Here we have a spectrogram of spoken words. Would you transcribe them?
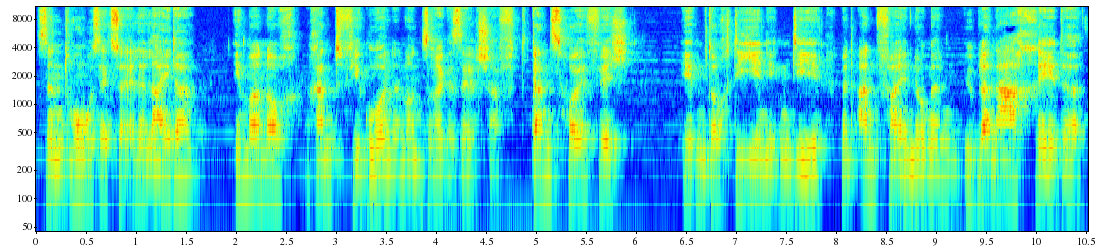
sind Homosexuelle leider immer noch Randfiguren in unserer Gesellschaft. Ganz häufig eben doch diejenigen, die mit Anfeindungen, übler Nachrede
